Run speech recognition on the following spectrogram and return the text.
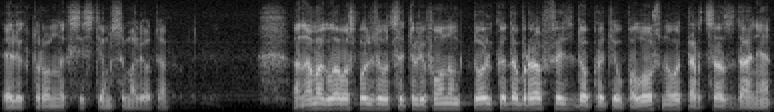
электронных систем самолета. Она могла воспользоваться телефоном, только добравшись до противоположного торца здания,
